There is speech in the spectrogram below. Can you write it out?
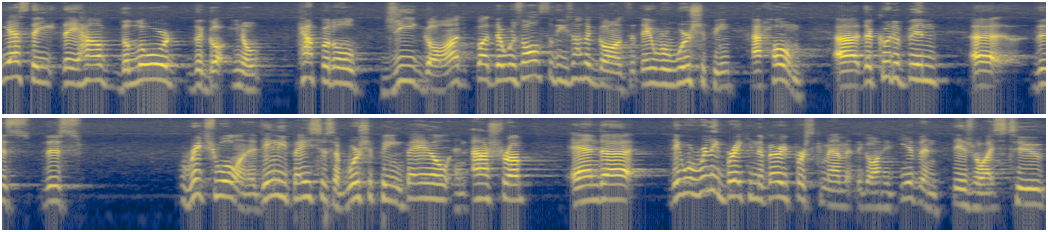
yes, they, they have the Lord, the God, you know, capital G God, but there was also these other gods that they were worshiping at home. Uh, there could have been uh, this this ritual on a daily basis of worshiping Baal and Asherah, and uh, they were really breaking the very first commandment that God had given the Israelites to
